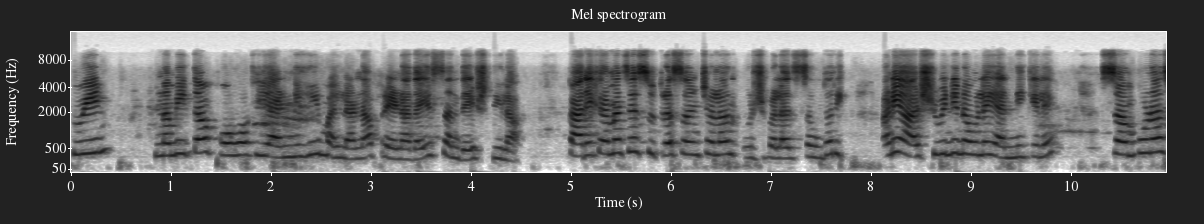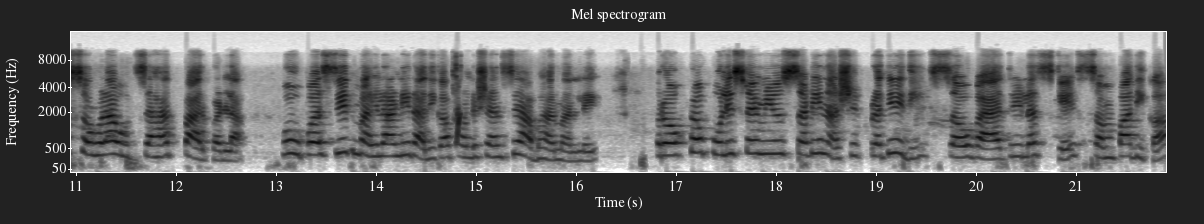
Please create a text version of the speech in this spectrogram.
Queen Namita Kohak यांनीही महिलांना प्रेरणादायी संदेश दिला. कार्यक्रमाचे सूत्रसंचालन उज्ज्वला चौधरी आणि अश्विनी नवले यांनी केले. संपूर्ण सोहळा उत्साहात पार पडला व उपस्थित महिलांनी राधिका फाउंडेशनचे आभार मानले. रोकटोक पोलीस टाइम न्यूजसाठी नाशिक प्रतिनिधी सौ गायत्री लचके संपादिका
